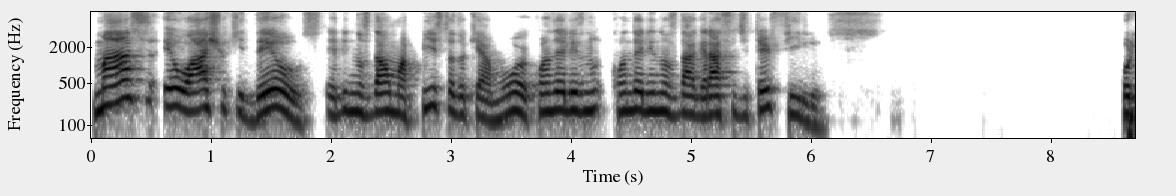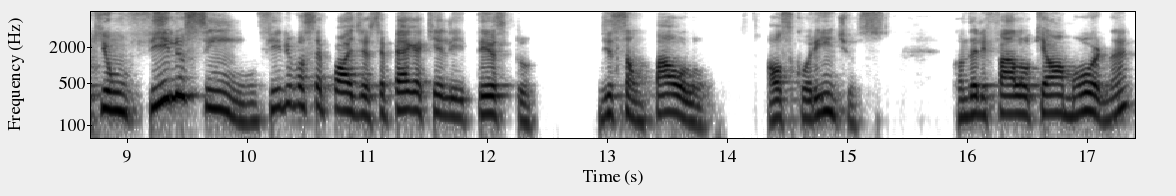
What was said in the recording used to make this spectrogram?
Mas eu acho que Deus, ele nos dá uma pista do que é amor quando ele, quando ele nos dá a graça de ter filhos. Porque um filho, sim, um filho você pode, você pega aquele texto de São Paulo aos Coríntios, quando ele fala o que é o amor, né?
